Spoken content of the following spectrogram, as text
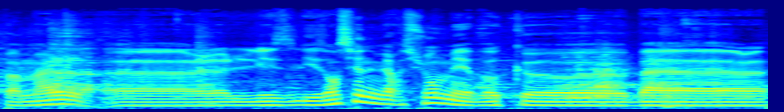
pas mal. Les, les anciennes versions m'évoquent bah,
